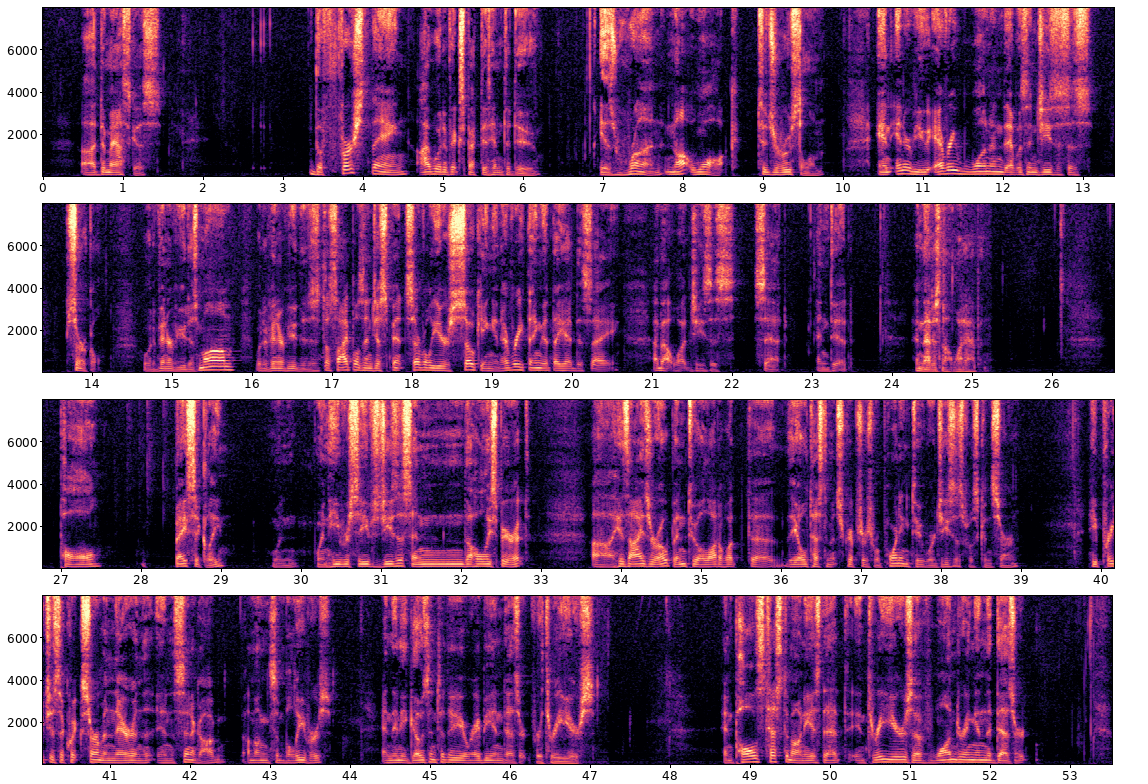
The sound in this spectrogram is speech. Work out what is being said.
uh, Damascus. The first thing I would have expected him to do is run, not walk, to Jerusalem and interview everyone that was in Jesus' circle. Would have interviewed his mom, would have interviewed his disciples, and just spent several years soaking in everything that they had to say about what Jesus said and did. And that is not what happened. Paul basically, when, when he receives Jesus and the Holy Spirit, uh, his eyes are open to a lot of what the, the Old Testament scriptures were pointing to where Jesus was concerned. He preaches a quick sermon there in the, in the synagogue among some believers, and then he goes into the Arabian desert for three years. And Paul's testimony is that in three years of wandering in the desert,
